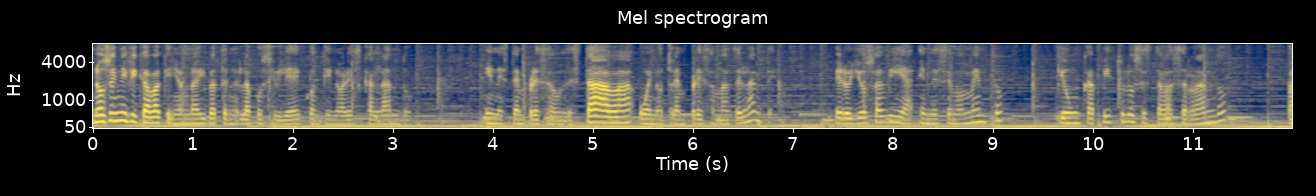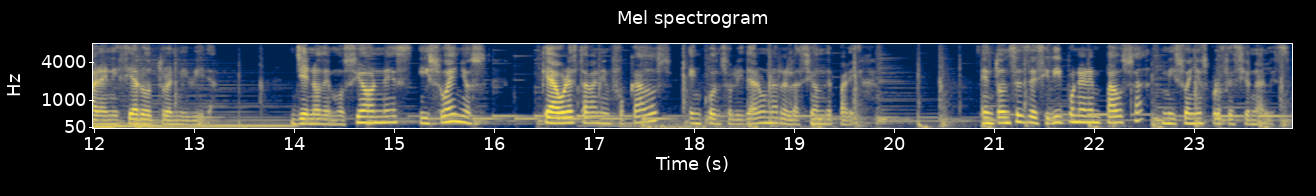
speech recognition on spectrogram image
No significaba que yo no iba a tener la posibilidad de continuar escalando en esta empresa donde estaba o en otra empresa más adelante, pero yo sabía en ese momento que un capítulo se estaba cerrando para iniciar otro en mi vida, lleno de emociones y sueños que ahora estaban enfocados en consolidar una relación de pareja. Entonces decidí poner en pausa mis sueños profesionales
